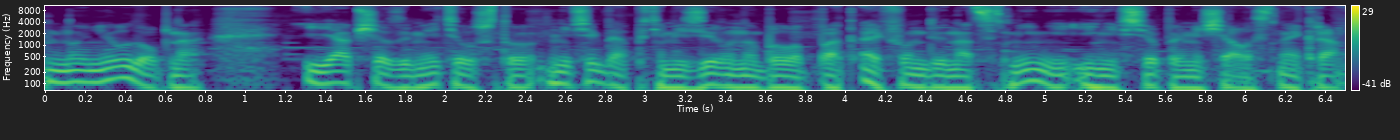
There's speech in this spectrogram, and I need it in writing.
ну неудобно. Я вообще заметил, что не всегда оптимизировано было под iPhone 12 mini и не все помещалось на экран.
